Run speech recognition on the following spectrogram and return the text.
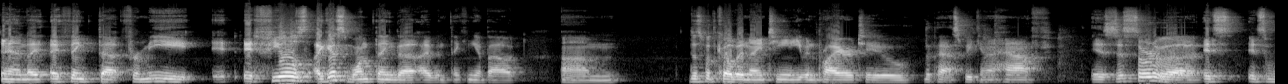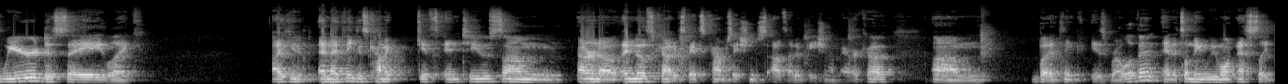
and I, I think that for me, it, it feels, I guess, one thing that I've been thinking about um, just with COVID 19, even prior to the past week and a half, is just sort of a, it's, it's weird to say, like, I can, and I think this kind of gets into some, I don't know, I know this kind of expands the conversation just outside of Asian America, um, but I think is relevant, and it's something we won't necessarily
